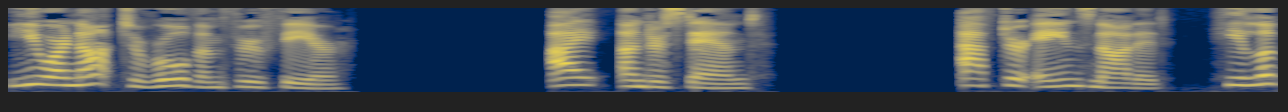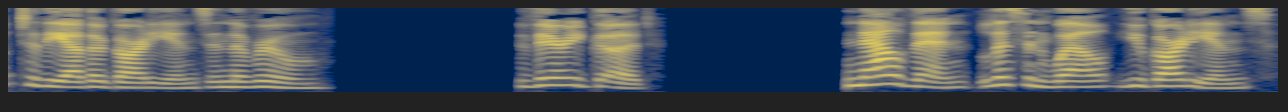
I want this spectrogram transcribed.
You are not to rule them through fear. I understand. After Ainz nodded, he looked to the other guardians in the room. Very good. Now then, listen well, you guardians.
